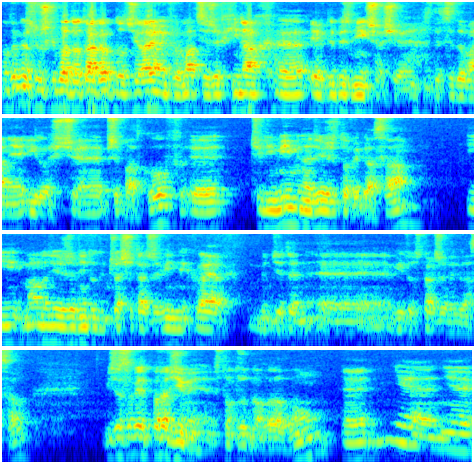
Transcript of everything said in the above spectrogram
Natomiast już chyba dotar- docierają informacje, że w Chinach e, jak gdyby zmniejsza się zdecydowanie ilość e, przypadków, czyli miejmy nadzieję, że to wygasa. I mam nadzieję, że w niedługim czasie także w innych krajach będzie ten e, wirus także wygasał i że sobie poradzimy z tą trudną chorobą. E, Nie, nie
